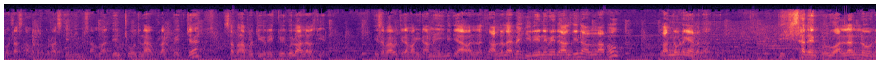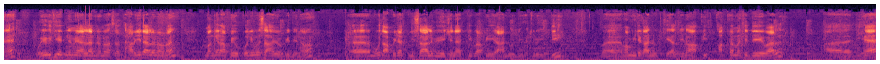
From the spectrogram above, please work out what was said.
කොටස් අමතර කොටස් ගැනීම සම්බන්ධයෙන් චෝදනාවක් ලක් වෙච්ච සභාපතිවරයෙක්ව ඒගොල්ලෝ අල්ලලා තියෙනවා. ඒ සභාපතිලා මගේ ගමේ ඉන්නේ තියා අල්ලලා තියෙනවා. අල්ලලා හැබැයි හිරේ නෙමෙයි දාලා තියෙන්නේ අල්ලලා බහුව ලංගමට ගෑනලා දාලා තියෙනවා. ඒ නිසා දැන් බොරු අල්ලන්න ඕනේ. ඔය විදිහට නෙමෙයි අල්ලන්න ඕන වසන්ත හරියට අල්ලනවා නම් මම කියන අපේ උපරිම සහයෝගය දෙනවා. මොකද අපිටත් විශාල විවේචනයක් තිබ්බා අපි ආණ්ඩුව ඇතුළේ ඉද්දි මම ඊට කන්නුත් කියලා තියෙනවා අපි අකමැති දේවල් දිහා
